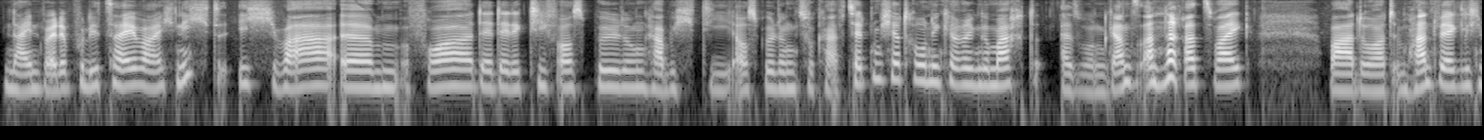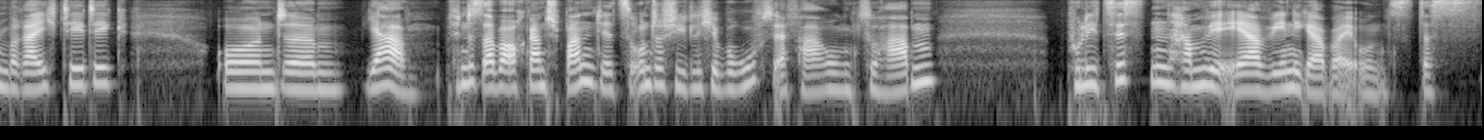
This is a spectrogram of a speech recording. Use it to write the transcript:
Nein, bei der Polizei war ich nicht. Ich war ähm, vor der Detektivausbildung, habe ich die Ausbildung zur Kfz-Mechatronikerin gemacht, also ein ganz anderer Zweig, war dort im handwerklichen Bereich tätig und ähm, ja, finde es aber auch ganz spannend, jetzt unterschiedliche Berufserfahrungen zu haben. Polizisten haben wir eher weniger bei uns. Das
